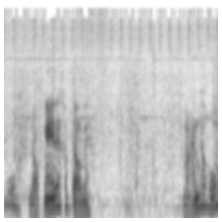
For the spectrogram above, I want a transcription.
โอ้ดอกไงเลยครับดอกเนี่ยหมานครับผม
